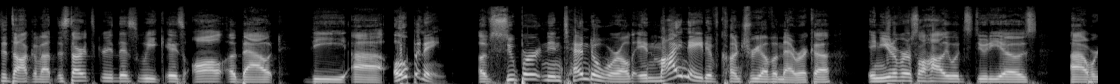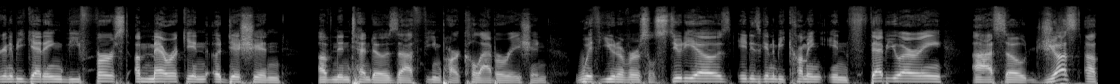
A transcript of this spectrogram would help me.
to talk about. The start screen this week is all about the uh, opening of Super Nintendo World in my native country of America in Universal Hollywood Studios. Uh, we're going to be getting the first American edition of Nintendo's uh, theme park collaboration with Universal Studios. It is going to be coming in February, uh, so just a,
